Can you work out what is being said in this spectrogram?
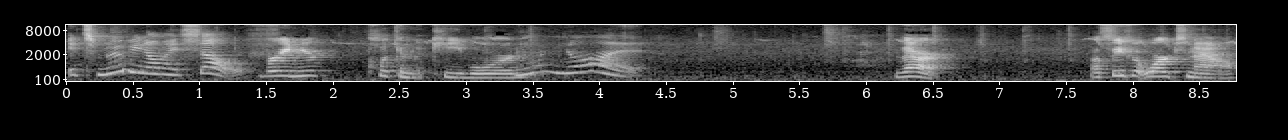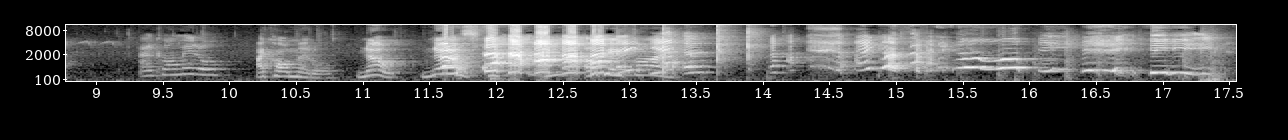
It's moving on myself. Braden, you're clicking the keyboard. No, I'm not. There. Let's see if it works now. I call middle. I call middle. No, no. okay, fine. Yes. I got the middle.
